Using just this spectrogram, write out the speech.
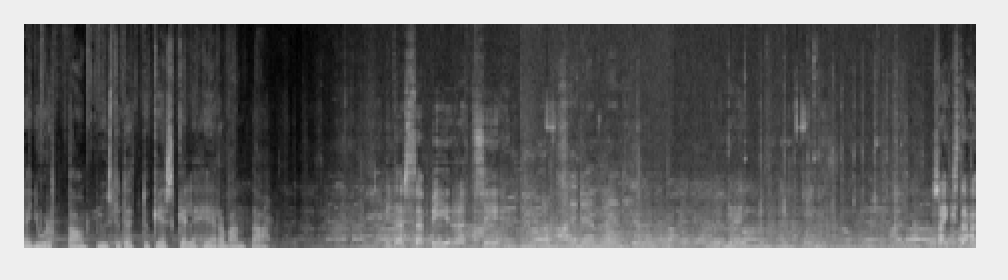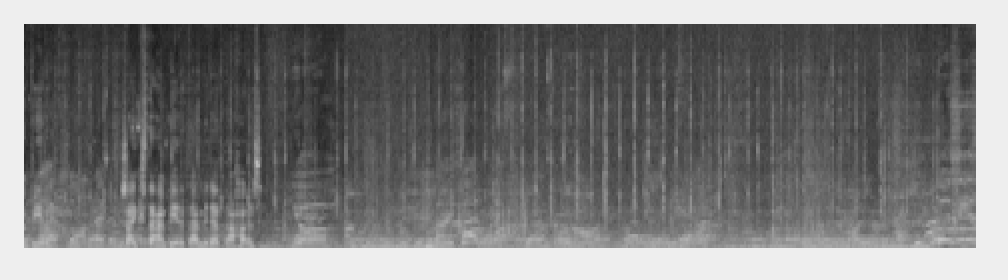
ja jurtta on pystytetty keskelle hervantaa. Mitä sä piirrät siihen? Sydämen. Okay. Saiko tähän piirtää? Saiko tähän piirtää mitä tahansa? Joo. Tai tänne. Tai siis,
